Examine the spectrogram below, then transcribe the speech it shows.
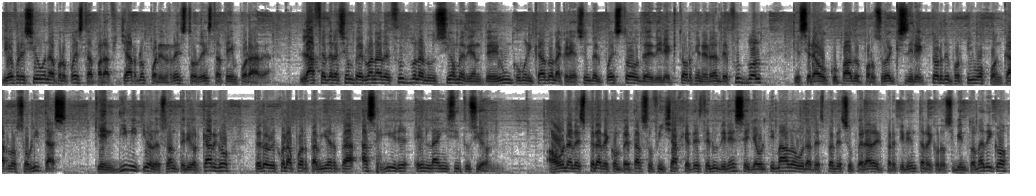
le ofreció una propuesta para ficharlo por el resto de esta temporada. La Federación Peruana de Fútbol anunció mediante un comunicado la creación del puesto de director general de fútbol que será ocupado por su exdirector deportivo Juan Carlos Solitas, quien dimitió de su anterior cargo, pero dejó la puerta abierta a seguir en la institución. Aún a la espera de completar su fichaje desde el Udinese, ya ultimado, una después de superar el pertinente reconocimiento médico,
